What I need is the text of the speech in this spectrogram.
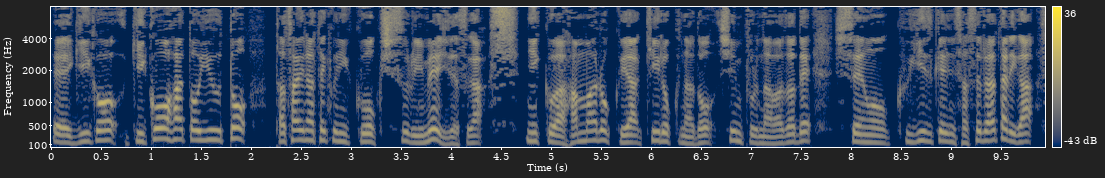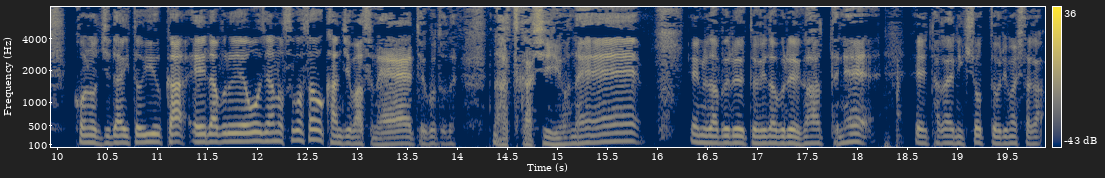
えー技巧技巧派というと多彩なテクニックを駆使するイメージですが、ニックはハンマーロックやキーロックなどシンプルな技で視線を釘付けにさせるあたりが、この時代というか AWA 王者の凄さを感じますね。ということで、懐かしいよね。NWA と AWA があってね、えー互いに競っておりましたが、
